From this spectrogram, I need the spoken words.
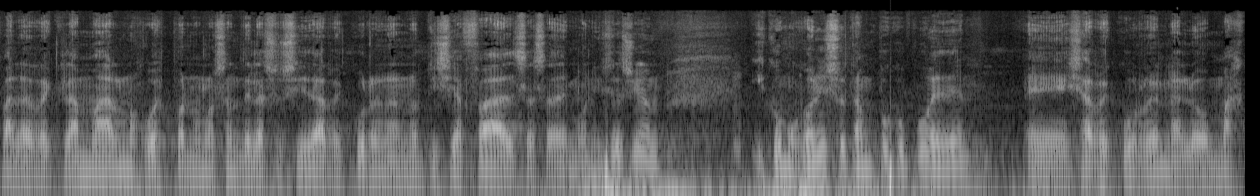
para reclamarnos o exponernos ante la sociedad, recurren a noticias falsas, a demonización, y como con eso tampoco pueden, eh, ya recurren a lo más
